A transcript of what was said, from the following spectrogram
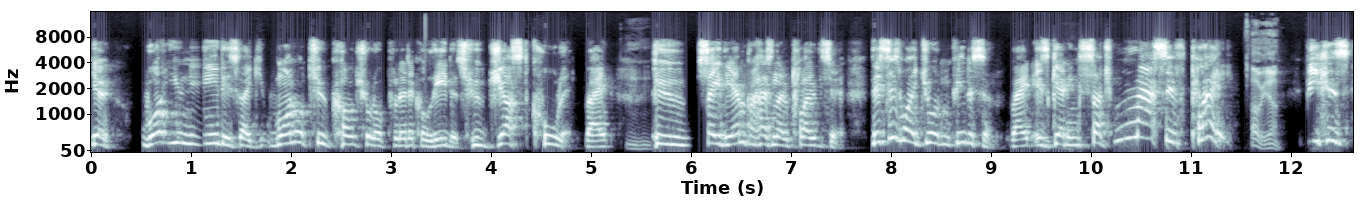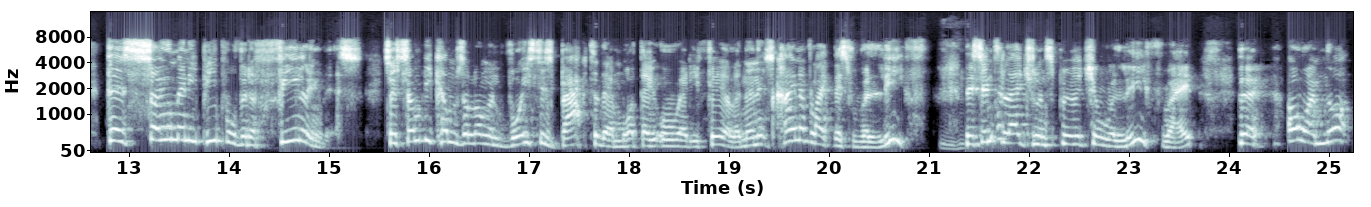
You know, what you need is like one or two cultural or political leaders who just call it, right? Mm-hmm. Who say the emperor has no clothes here. This is why Jordan Peterson, right, is getting such massive play. Oh, yeah. Because there's so many people that are feeling this. So somebody comes along and voices back to them what they already feel. And then it's kind of like this relief, mm-hmm. this intellectual and spiritual relief, right? That, oh, I'm not,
